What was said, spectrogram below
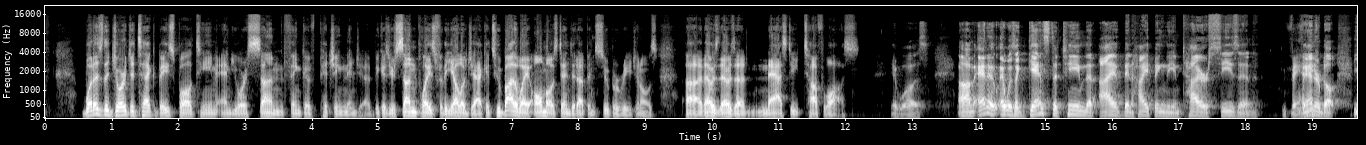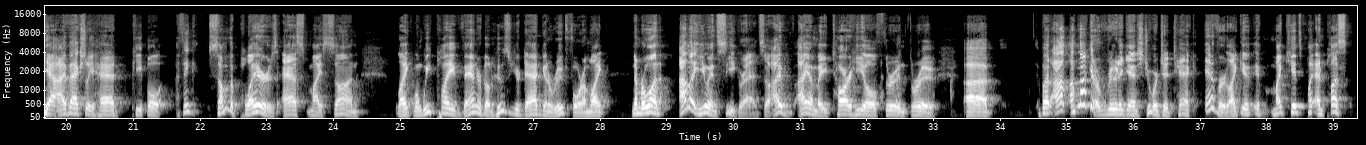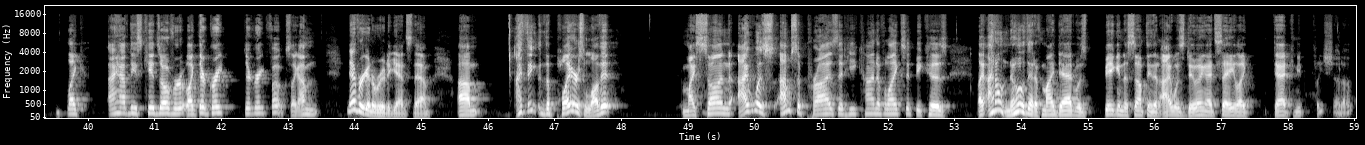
What does the Georgia Tech baseball team and your son think of pitching ninja? Because your son plays for the Yellow Jackets, who, by the way, almost ended up in super regionals. Uh, that was that was a nasty, tough loss. It was, um, and it, it, was against a team that I've been hyping the entire season. Vandy. Vanderbilt. Yeah, I've actually had people. I think some of the players ask my son, like, when we play Vanderbilt, who's your dad going to root for? I'm like, number one, I'm a UNC grad, so I I am a Tar Heel through and through. Uh, but I, am not going to root against Georgia Tech ever. Like if, if, my kids play, and plus, like I have these kids over, like they're great, they're great folks. Like I'm never going to root against them. Um, I think the players love it. My son, I was, I'm surprised that he kind of likes it because, like, I don't know that if my dad was big into something that I was doing, I'd say like, Dad, can you please shut up?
